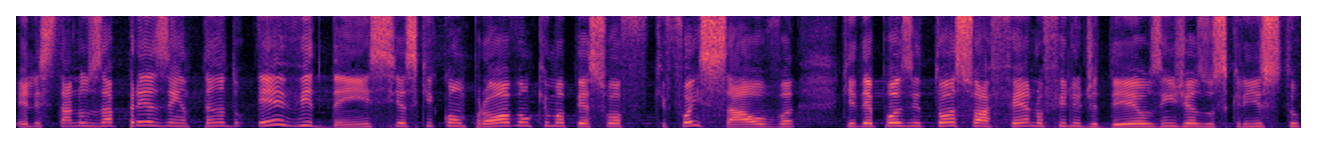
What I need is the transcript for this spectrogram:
ele está nos apresentando evidências que comprovam que uma pessoa que foi salva, que depositou a sua fé no Filho de Deus, em Jesus Cristo,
